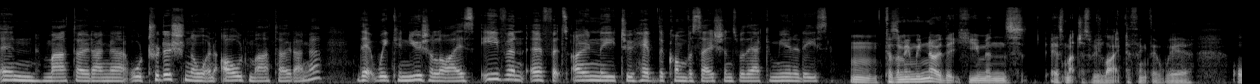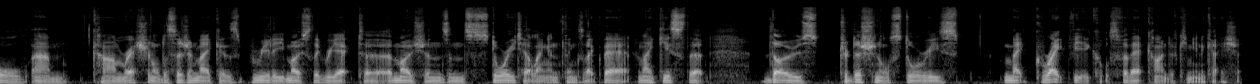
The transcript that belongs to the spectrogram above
in mātauranga or traditional and old mātauranga that we can utilise, even if it's only to have the conversations with our communities. Because, mm, I mean, we know that humans, as much as we like to think that we're all um, calm, rational decision makers, really mostly react to emotions and storytelling and things like that. And I guess that those traditional stories make great vehicles for that kind of communication.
